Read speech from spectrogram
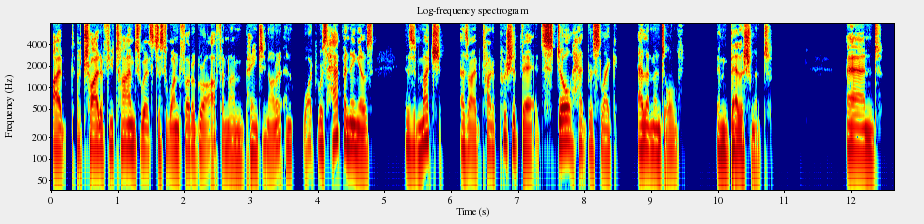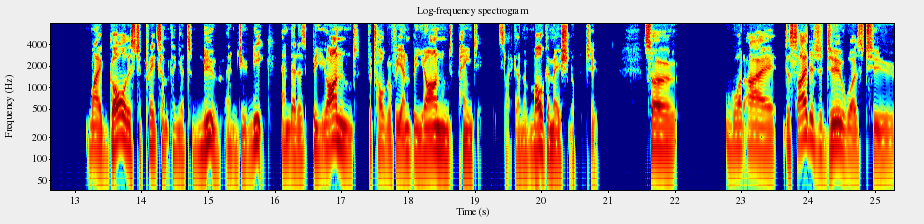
I, I tried a few times where it's just one photograph and I'm painting on it. And what was happening is, as much as I tried to push it there, it still had this like element of embellishment. And my goal is to create something that's new and unique and that is beyond photography and beyond painting. It's like an amalgamation of the two. So, what I decided to do was to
